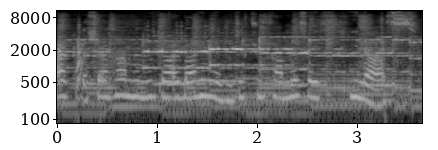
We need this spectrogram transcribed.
Arkadaşlar hamlemiz galiba yine yapacak çünkü hamle sayısı yine az.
